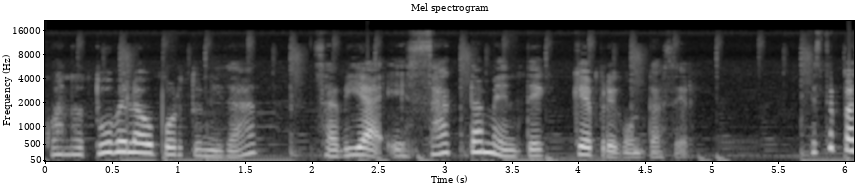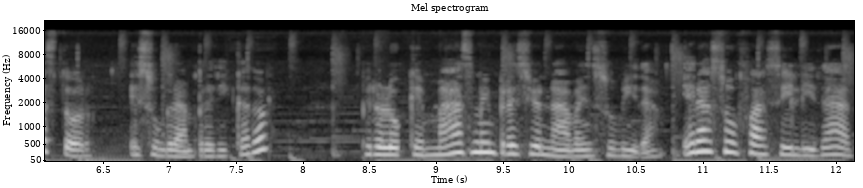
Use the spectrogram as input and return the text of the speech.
cuando tuve la oportunidad, sabía exactamente qué pregunta hacer. Este pastor es un gran predicador, pero lo que más me impresionaba en su vida era su facilidad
